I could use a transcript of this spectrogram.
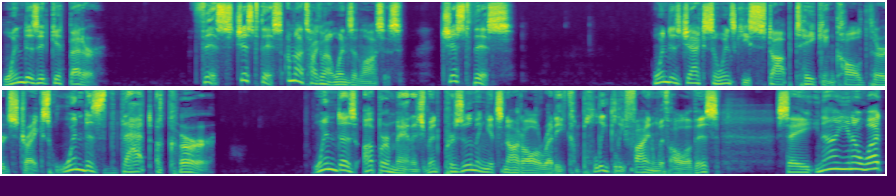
When does it get better? This, just this. I'm not talking about wins and losses. Just this. When does Jack Suwinski stop taking called third strikes? When does that occur? When does upper management, presuming it's not already completely fine with all of this, say, know, you know what?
